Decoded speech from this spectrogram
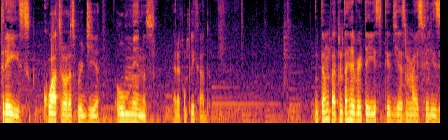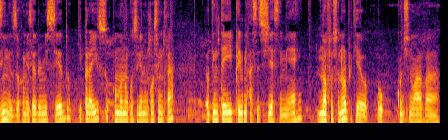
3, 4 horas por dia ou menos. Era complicado. Então, para tentar reverter isso e ter dias mais felizinhos, eu comecei a dormir cedo e para isso, como eu não conseguia me concentrar, eu tentei primeiro assistir SMR. Não funcionou porque eu, eu continuava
